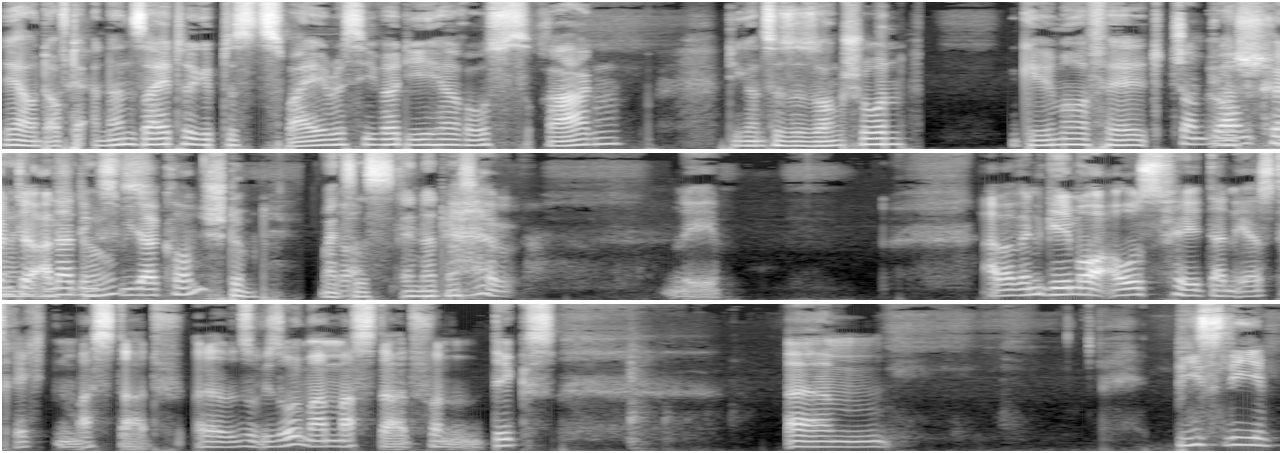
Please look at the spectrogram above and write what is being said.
Ja, und auf der anderen Seite gibt es zwei Receiver, die herausragen. Die ganze Saison schon. Gilmore fällt. John Brown könnte allerdings aus. wiederkommen. Stimmt. Meinst du, Ja. das ändert was? Nee. Aber wenn Gilmore ausfällt, dann erst recht ein Mustard. Also sowieso immer ein Mustard von Dix. Ähm, Beasley.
